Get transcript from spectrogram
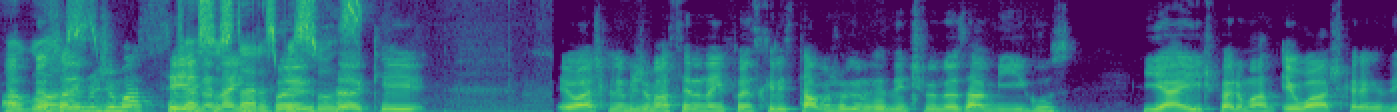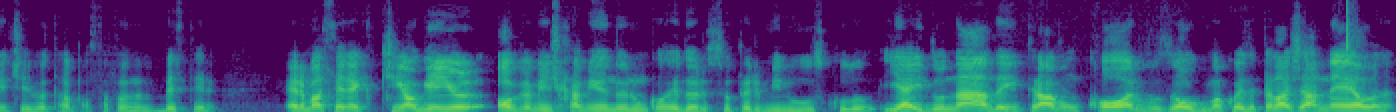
Ah, Eu eu só lembro de uma cena na assustar as infância pessoas. que. Eu acho que eu lembro de uma cena na infância que eles estavam jogando Resident Evil meus amigos. E aí, tipo, era uma. Eu acho que era Resident Evil, tá? Posso estar falando besteira. Era uma cena que tinha alguém, obviamente, caminhando num corredor super minúsculo. E aí, do nada, entravam corvos ou alguma coisa pela janela.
